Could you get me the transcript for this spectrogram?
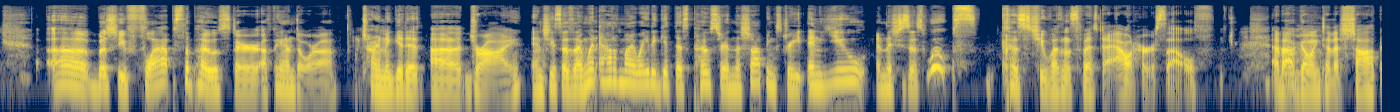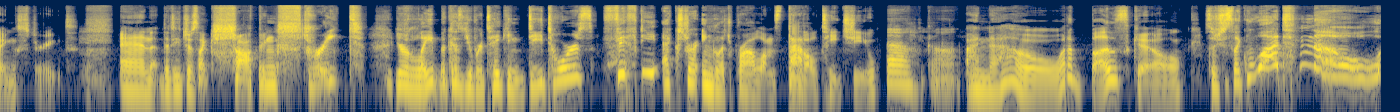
uh, but she flaps the poster of Pandora, trying to get it uh, dry. And she says, I went out of my way to get this poster in the shopping street, and you. And then she says, Whoops, because she wasn't supposed to out herself about Uh-huh. going to the shopping street. And the teacher's like, Shopping street? You're late because you were taking detours? 50 extra English problems. That'll teach you. Oh, God. I know. What a buzzkill. So she's like, What? No.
